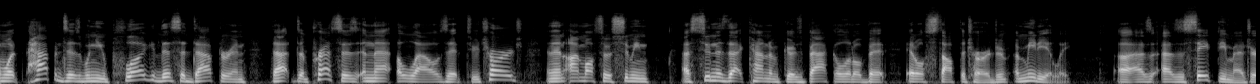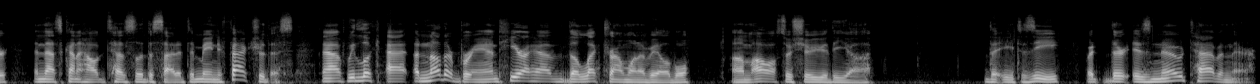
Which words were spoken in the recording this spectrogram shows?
And what happens is when you plug this adapter in, that depresses and that allows it to charge. And then I'm also assuming as soon as that kind of goes back a little bit, it'll stop the charge immediately uh, as, as a safety measure. And that's kind of how Tesla decided to manufacture this. Now, if we look at another brand, here I have the Lectron one available. Um, I'll also show you the, uh, the A2Z, but there is no tab in there,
